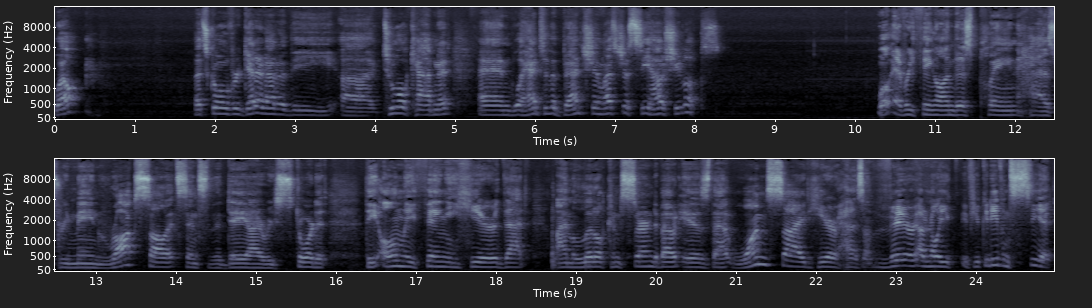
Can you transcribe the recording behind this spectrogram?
Well, Let's go over, get it out of the uh, tool cabinet, and we'll head to the bench and let's just see how she looks. Well, everything on this plane has remained rock solid since the day I restored it. The only thing here that I'm a little concerned about is that one side here has a very, I don't know if you could even see it,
